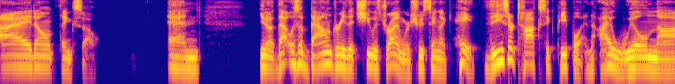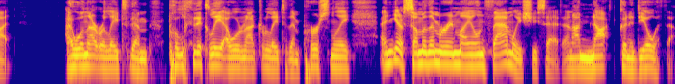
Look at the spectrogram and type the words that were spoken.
I don't think so. And you know, that was a boundary that she was drawing where she was saying, like, hey, these are toxic people and I will not I will not relate to them politically. I will not relate to them personally. And, you know, some of them are in my own family, she said, and I'm not going to deal with them.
